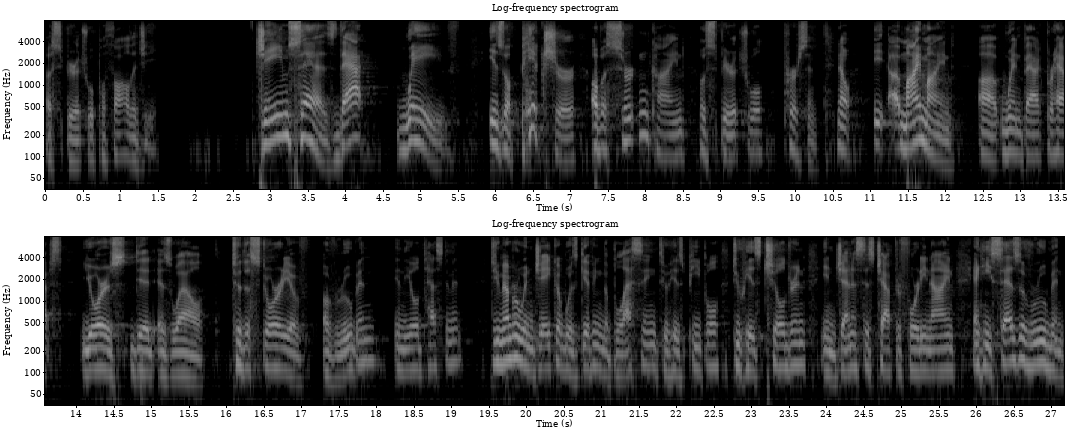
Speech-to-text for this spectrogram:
A spiritual pathology. James says that wave is a picture of a certain kind of spiritual person. Now, uh, my mind uh, went back, perhaps yours did as well, to the story of, of Reuben in the Old Testament. Do you remember when Jacob was giving the blessing to his people, to his children in Genesis chapter 49? And he says of Reuben,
